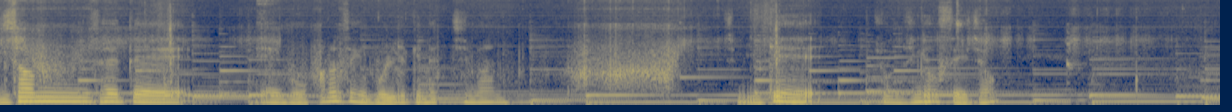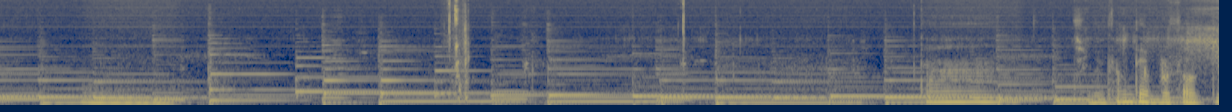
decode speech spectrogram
2, 3세대에 뭐 파란색이 몰리긴 했지만 지금 이게 좀 신경 쓰이죠. 음. 일단 지금 상대 보석이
